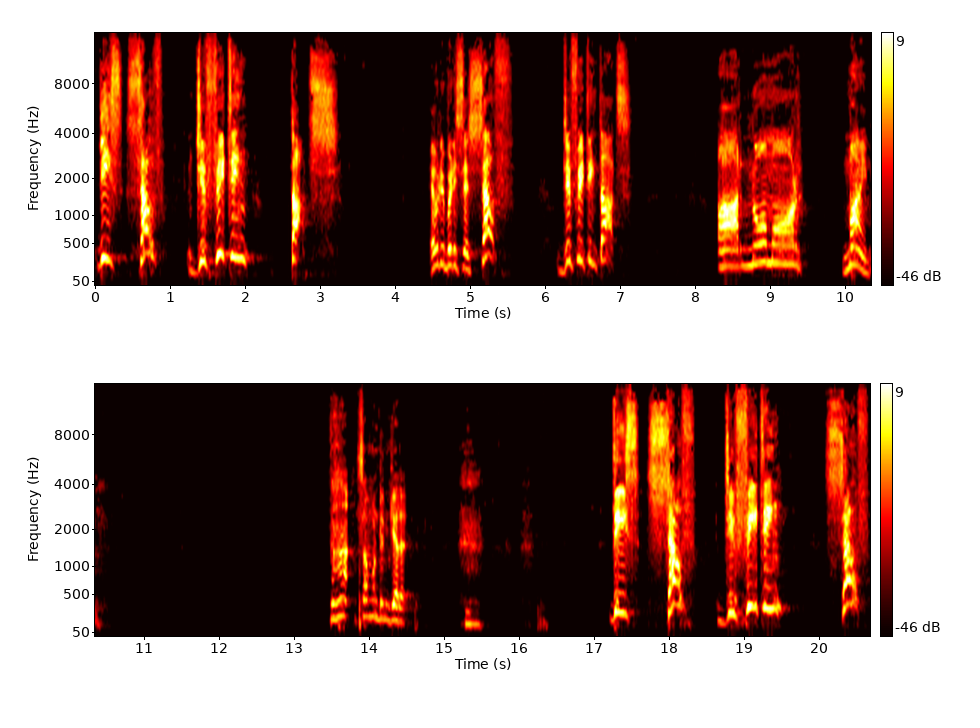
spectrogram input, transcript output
These self defeating thoughts. Everybody says self defeating thoughts are no more mine. Someone didn't get it. These self defeating, self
